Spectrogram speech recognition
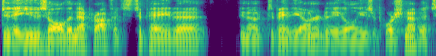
do they use all the net profits to pay the, you know, to pay the owner? Do they only use a portion of it?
